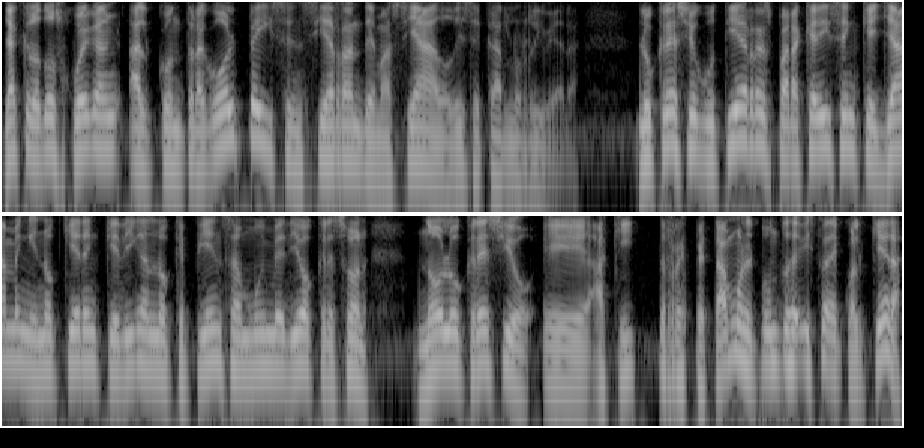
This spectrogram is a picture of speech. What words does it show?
ya que los dos juegan al contragolpe y se encierran demasiado, dice Carlos Rivera. Lucrecio Gutiérrez, ¿para qué dicen que llamen y no quieren que digan lo que piensan? Muy mediocres son. No, Lucrecio, eh, aquí respetamos el punto de vista de cualquiera,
